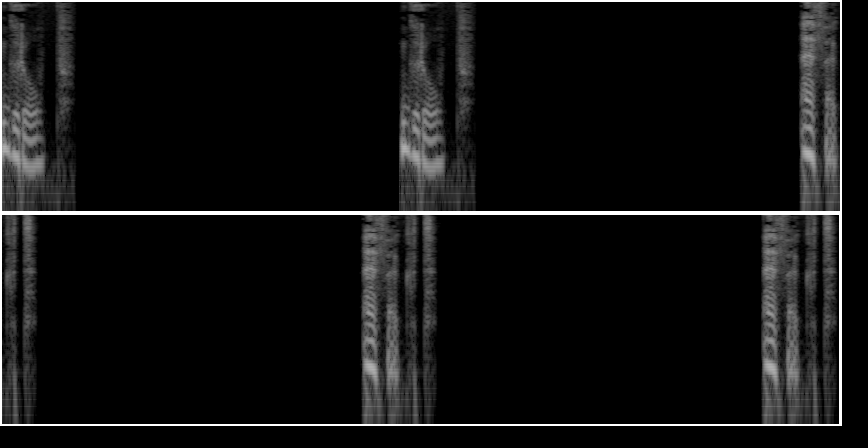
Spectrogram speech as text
Grup. Grup. Efekt. Efekt. Efekt.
